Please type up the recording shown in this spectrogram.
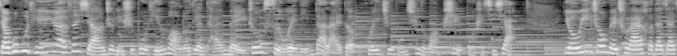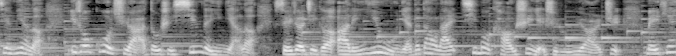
脚步不停，音乐分享，这里是不停网络电台，每周四为您带来的挥之不去的往事。我是七夏。有一周没出来和大家见面了，一周过去啊，都是新的一年了。随着这个二零一五年的到来，期末考试也是如约而至，每天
